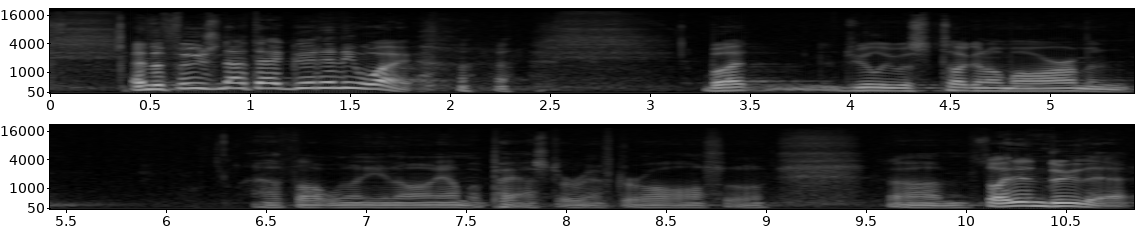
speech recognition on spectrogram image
and the food's not that good anyway. But Julie was tugging on my arm, and I thought, well, you know, I am a pastor after all, so um, so I didn't do that.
